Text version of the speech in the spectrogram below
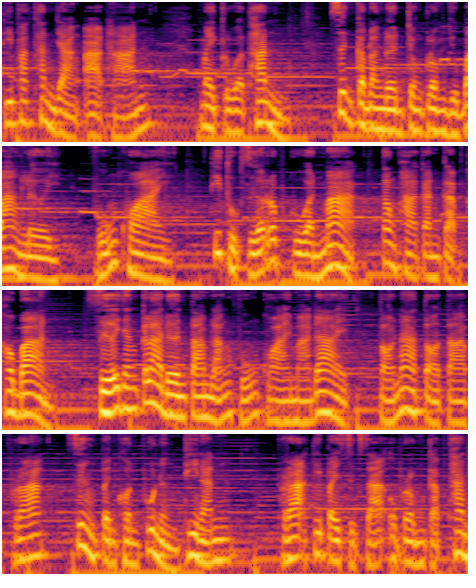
ที่พักท่านอย่างอาถรรพ์ไม่กลัวท่าน ซึ่งกำลังเดินจงกรมอยู่บ้างเลย ฝูงควาย ที่ถูกเสือรบกวนมาก ต้องพากันกลับเข้าบ้าน เสือยังกล้าเดินตามหลังฝูงควายมาได้ ต่อหน้าต่อตาพระซึ่งเป็นคนผู้หนึ่งที่นั้น พระที่ไปศึกษาอบรมกับท่าน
